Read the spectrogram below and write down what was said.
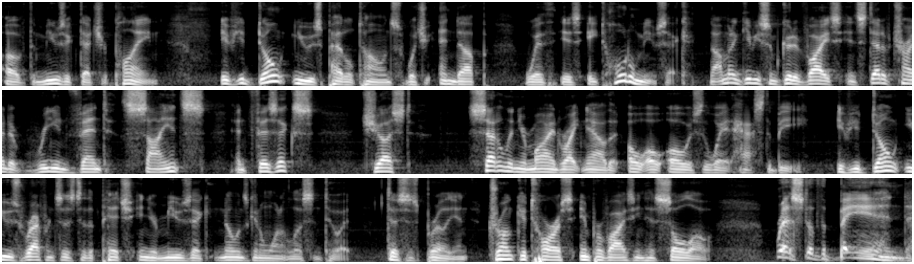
of the music that you're playing. If you don't use pedal tones, what you end up with is atonal music. Now, I'm going to give you some good advice. Instead of trying to reinvent science and physics, just settle in your mind right now that OOO is the way it has to be. If you don't use references to the pitch in your music, no one's going to want to listen to it. This is brilliant. Drunk guitarist improvising his solo. Rest of the band.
